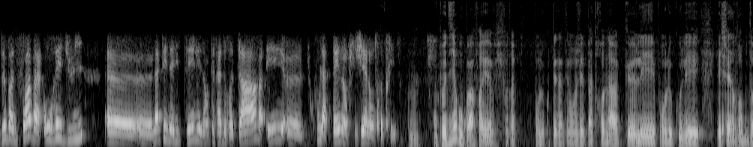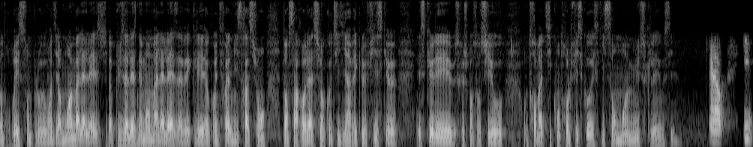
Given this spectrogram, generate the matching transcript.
de bonne foi, ben, on réduit euh, euh, la pénalité, les intérêts de retard et euh, du coup la peine infligée à l'entreprise. On peut dire ou pas, il faudrait pour le coup peut-être interroger le patronat, que les, pour le coup les, les chefs d'entreprise sont on va dire moins mal à l'aise, je dis pas plus à l'aise, mais moins mal à l'aise avec les, encore une fois l'administration dans sa relation au quotidien avec le fisc. Est-ce que les, parce que je pense aussi aux, aux traumatiques contrôles fiscaux, est-ce qu'ils sont moins musclés aussi? Alors ils,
